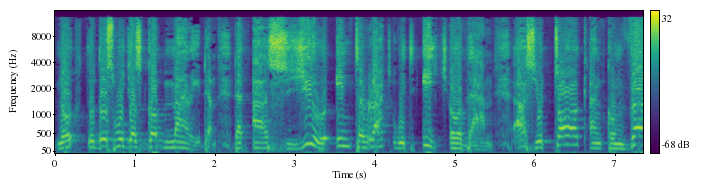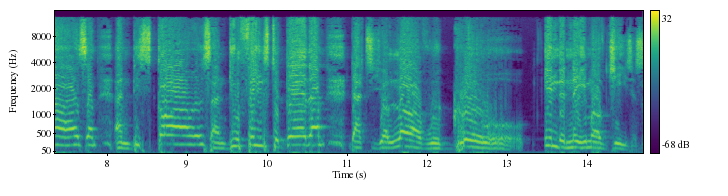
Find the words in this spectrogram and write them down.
know, to those who just got married, that as you interact with each other, as you talk and converse and discuss and do things together, that your love will grow in the name of Jesus.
